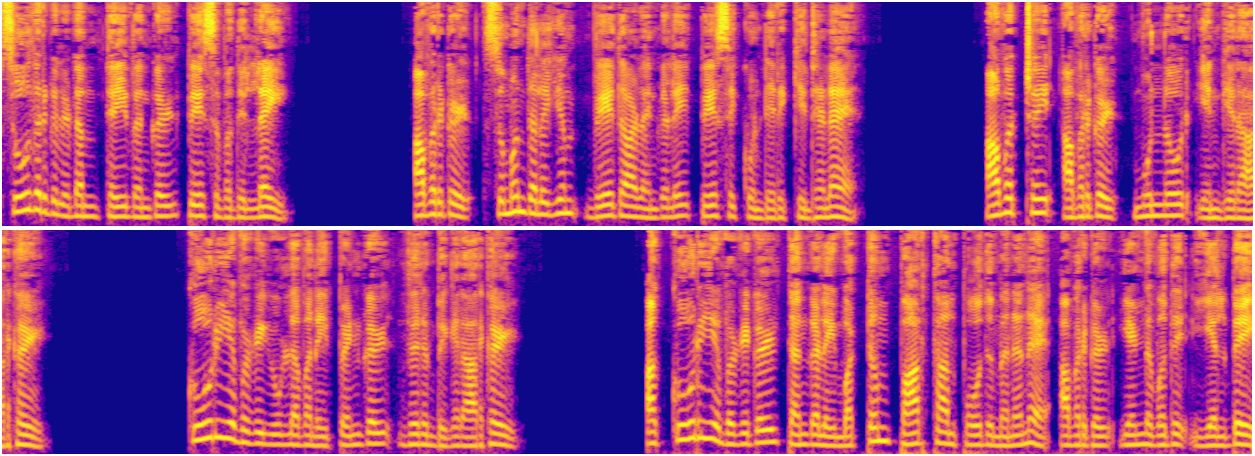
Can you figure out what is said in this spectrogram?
சூதர்களிடம் தெய்வங்கள் பேசுவதில்லை. அவர்கள் சுமந்தலையும் வேதாளங்களே பேசிக் கொண்டிருக்கின்றன அவற்றை அவர்கள் முன்னோர் என்கிறார்கள். கூறிய வழியுள்ளவனை பெண்கள் விரும்புகிறார்கள். அக்கூறிய வழிகள் தங்களை மட்டும் பார்த்தால் போதுமென அவர்கள் எண்ணுவது இயல்பே.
